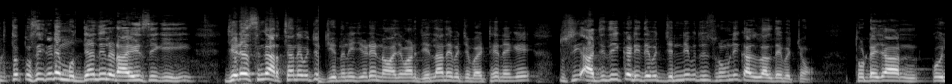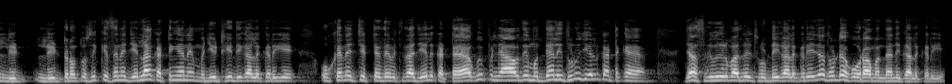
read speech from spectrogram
ਤੁਸੀਂ ਜਿਹੜੇ ਮੁੱਦਿਆਂ ਦੀ ਲੜਾਈ ਸੀਗੀ, ਜਿਹੜੇ ਸੰਘਰਸ਼ਾਂ ਦੇ ਵਿੱਚ ਜਿੰਦਨੀ ਜਿਹੜੇ ਨੌਜਵਾਨ ਜੇਲ੍ਹਾਂ ਦੇ ਵਿੱਚ ਬੈਠੇ ਨੇਗੇ, ਤੁਸੀਂ ਅੱਜ ਦੀ ਘੜੀ ਦੇ ਵਿੱਚ ਜਿੰਨੇ ਵੀ ਤੁਸੀਂ ਸ਼੍ਰੋਮਣੀ ਅਕਾਲੀ ਦਲ ਦੇ ਵਿੱਚੋਂ ਤੁਹਾਡੇ ਜਾਂ ਕੋਈ ਲੀ- ਲੀਡਰ ਨੂੰ ਤੁਸੀਂ ਕਿਸੇ ਨੇ ਜੇਲ੍ਹਾਂ ਕੱਟੀਆਂ ਨੇ ਮਜੀਠੀ ਦੀ ਗੱਲ ਕਰੀਏ, ਉਹ ਕਹਿੰਦੇ ਚਿੱਟੇ ਦੇ ਵਿੱਚ ਤਾਂ ਜੇਲ੍ਹ ਕੱਟਿਆ, ਕੋਈ ਪੰਜਾਬ ਦੇ ਮੁੱਦਿਆਂ ਲਈ ਥੋੜ੍ਹੀ ਜੇਲ੍ਹ ਕੱਟ ਕੇ ਆਇਆ। ਜਾਂ ਸੁਖਬੀਰ ਬਾਦਲ ਦੀ ਤੁਹਾਡੀ ਗੱਲ ਕਰੀਏ ਜਾਂ ਤੁਹਾਡੇ ਹੋਰਾਂ ਬੰਦਿਆਂ ਦੀ ਗੱਲ ਕਰੀਏ,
